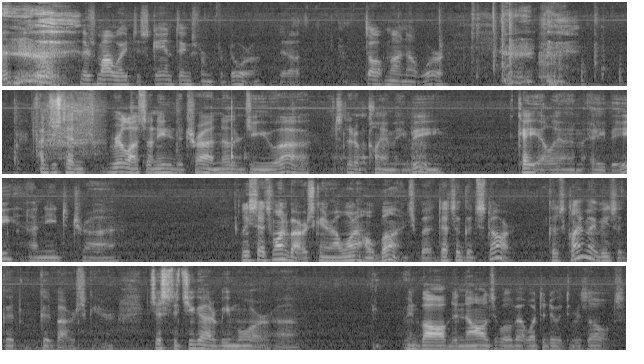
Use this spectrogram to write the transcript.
There's my way to scan things from Fedora that I thought might not work. I just hadn't realized I needed to try another GUI instead of ClamAV, KLAMAV. I need to try, at least that's one virus scanner. I want a whole bunch, but that's a good start because ClamAV is a good good virus scanner. Just that you got to be more uh, involved and knowledgeable about what to do with the results.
